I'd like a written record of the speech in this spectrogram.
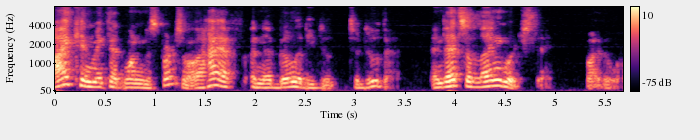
I can make that oneness personal. I have an ability to, to do that, and that's a language thing, by the way.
